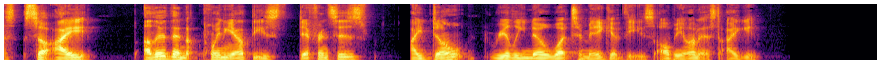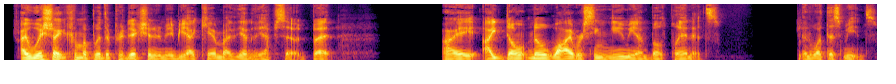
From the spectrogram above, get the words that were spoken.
so i other than pointing out these differences i don't really know what to make of these i'll be honest i i wish i could come up with a prediction and maybe i can by the end of the episode but I I don't know why we're seeing Yumi on both planets and what this means.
